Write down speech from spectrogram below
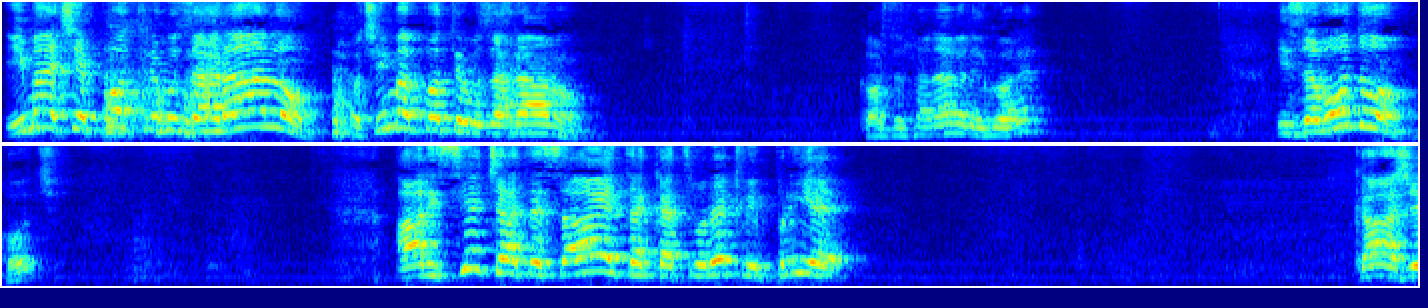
Imaće potrebu za hranom. Hoće ima potrebu za hranom. Kao što smo naveli gore. I za vodom. Hoće. Ali sjećate se ajeta kad smo rekli prije kaže,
